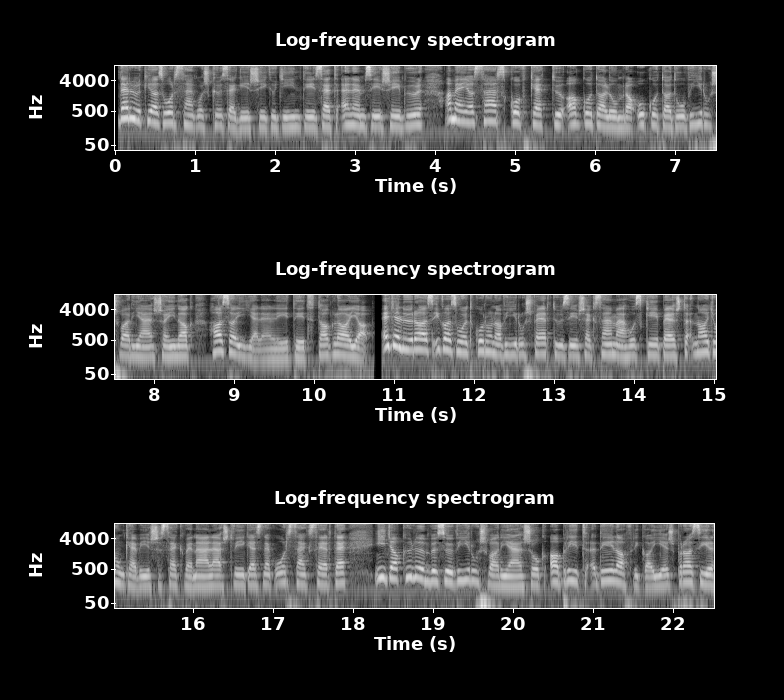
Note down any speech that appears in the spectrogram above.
Derül ki az Országos Közegészségügyi Intézet elemzéséből, amely a SARS-CoV-2 aggodalom forgalomra okot adó vírusvariánsainak hazai jelenlétét taglalja. Egyelőre az igazolt koronavírus fertőzések számához képest nagyon kevés szekvenálást végeznek országszerte, így a különböző vírusvariánsok a brit, dél-afrikai és brazil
